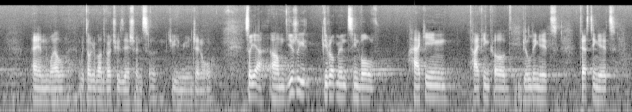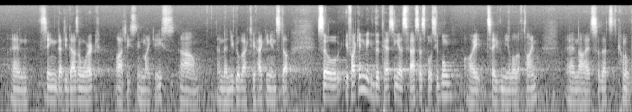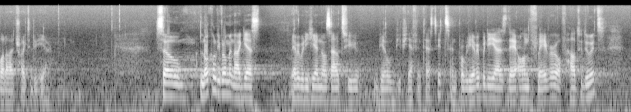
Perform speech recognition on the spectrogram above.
And well, we talk about virtualization, so QEMU in general. So yeah, um, usually developments involve hacking, typing code, building it, testing it, and seeing that it doesn't work, or at least in my case. Um, and then you go back to hacking and stuff. So if I can make the testing as fast as possible, it saves me a lot of time. And I, so that's kind of what I try to do here. So local development, I guess everybody here knows how to build BPF and test it, and probably everybody has their own flavor of how to do it.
